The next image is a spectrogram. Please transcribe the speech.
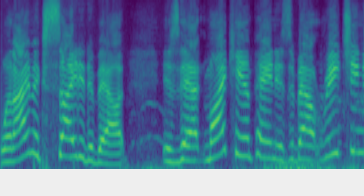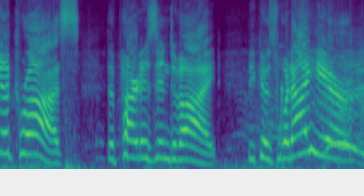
What I'm excited about is that my campaign is about reaching across the partisan divide. Because what I hear.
